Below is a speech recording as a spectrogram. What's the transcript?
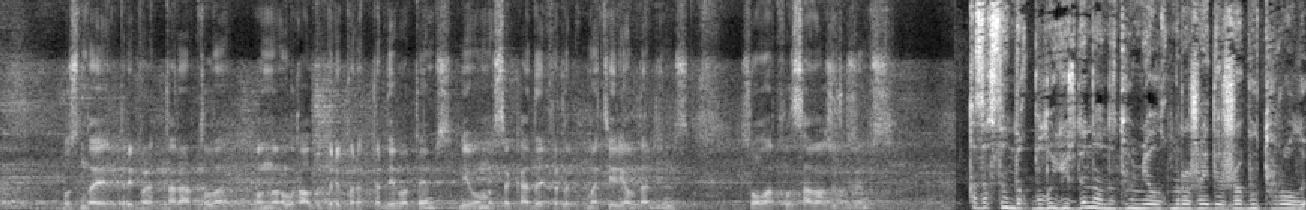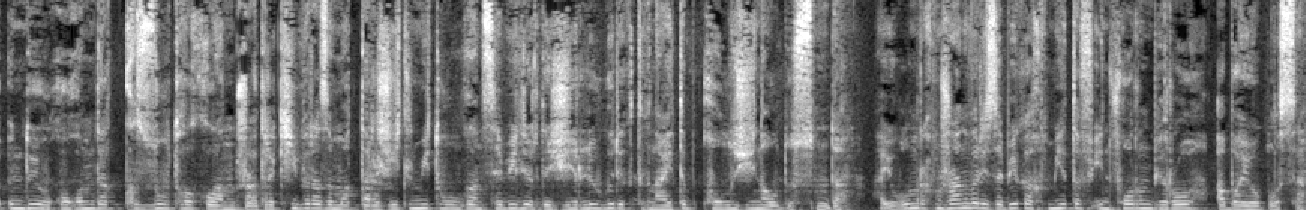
осындай препараттар арқылы оны ылғалды препараттар деп атаймыз. Не болмаса кадаверлік материалдар дейміз. Сол арқылы сабақ жүргіземіз. Қазақстандық блогердің анатомиялық мұражайды жабу туралы үндеуі қоғамда қызу талқыланып жатыр. Кейбір азаматтар жетілмей туылған сәбилерді жерлеу керектігін айтып қол жинауды ұсынды. Айгүл рахымжанова ризабек ахметов информбюро абай облысы.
